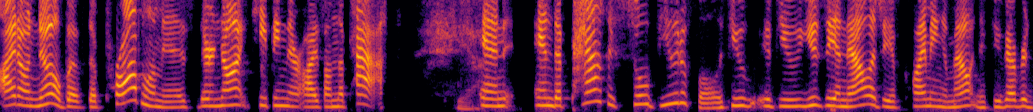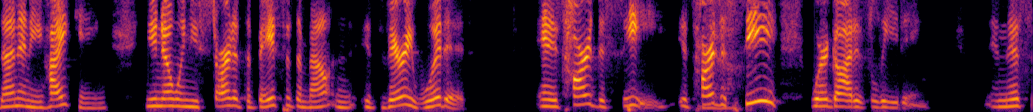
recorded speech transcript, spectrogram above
i don't know but the problem is they're not keeping their eyes on the path yeah. and and the path is so beautiful. If you if you use the analogy of climbing a mountain if you've ever done any hiking you know when you start at the base of the mountain it's very wooded and it's hard to see. It's hard yeah. to see where god is leading in this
